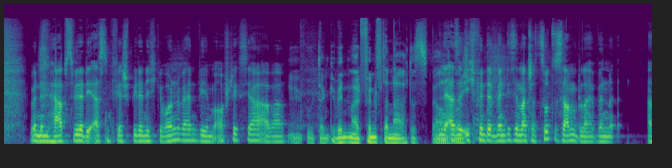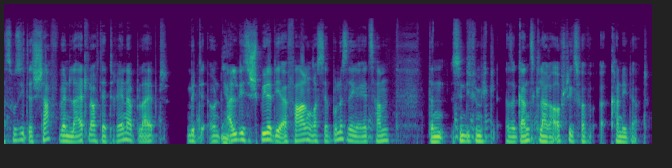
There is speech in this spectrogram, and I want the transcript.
wenn im Herbst wieder die ersten vier Spiele nicht gewonnen werden, wie im Aufstiegsjahr, aber. Ja gut, dann gewinnt man halt fünf danach, das wäre ne, Also ich finde, wenn diese Mannschaft so zusammenbleibt, wenn Asusi das schafft, wenn Leitl auch der Trainer bleibt, mit, und ja. alle diese Spieler, die Erfahrung aus der Bundesliga jetzt haben, dann sind die für mich also ganz klarer Aufstiegskandidat.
